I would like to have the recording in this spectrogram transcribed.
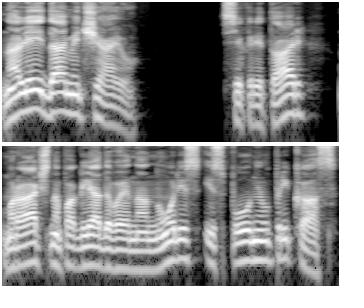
Налей даме чаю!» Секретарь, мрачно поглядывая на Норрис, исполнил приказ,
